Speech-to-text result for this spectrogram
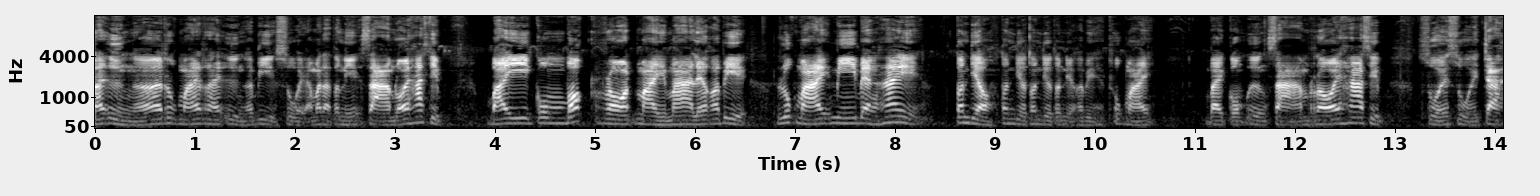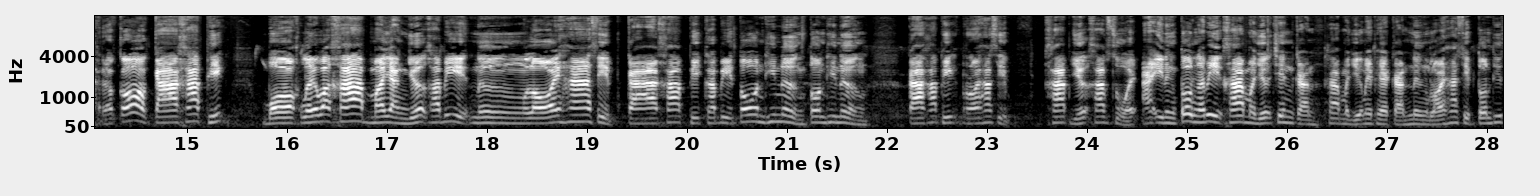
ลายอึ่งเออลูกไม้ลายอึ่งครับพี่ สวยเอามาตัดตัวนี้ 350 ใบกลมบล็อกรอดใหม่มาแล้วครับพี่ ลูกไม้มีแบ่งให้ต้นเดียว ต้นเดียว ต้นเดียว ต้นเดียวครับพี่ ลูกไม้ ใบกลมอึ่ง350สวยสวยๆจ้ะแล้วก็กาคาบพริก บอกเลยว่าคาบมาอย่างเยอะครับพี่150 กาคาบพริกครับพี่ต้นที่ 1 ต้นที่ 1 กาคาบพริก 150 คาบเยอะคาบสวยอะอีกหนึ่งต้นครับพี่คาบมาเยอะเช่นกันคาบมาเยอะไม่แพ้กัน 150 ต้นที่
